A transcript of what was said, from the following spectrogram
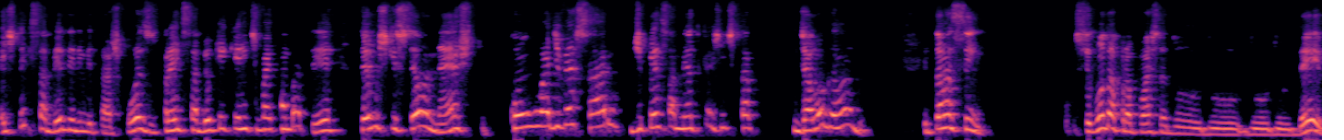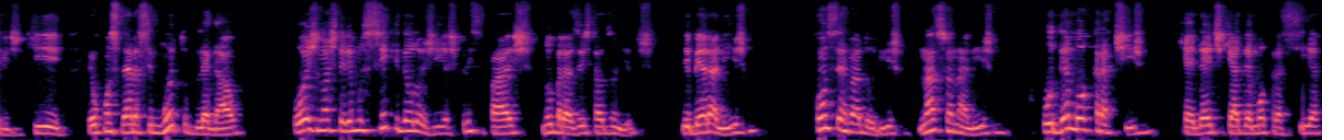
A gente tem que saber delimitar as coisas para a gente saber o que, que a gente vai combater. Temos que ser honesto com o adversário de pensamento que a gente está dialogando. Então, assim, segundo a proposta do, do, do, do David, que eu considero assim, muito legal, hoje nós teremos cinco ideologias principais no Brasil e Estados Unidos: liberalismo, conservadorismo, nacionalismo, o democratismo, que é a ideia de que a democracia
